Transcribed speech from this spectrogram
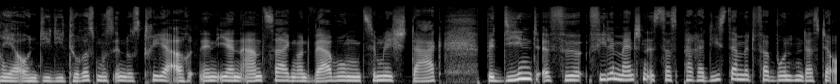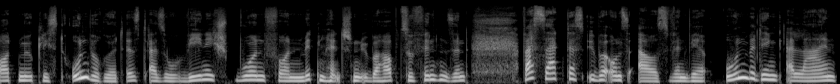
Ja, und die die Tourismusindustrie ja auch in ihren Anzeigen und Werbungen ziemlich stark bedient. Für viele Menschen ist das Paradies damit verbunden, dass der Ort möglichst unberührt ist, also wenig Spuren von Mitmenschen überhaupt zu finden sind. Was sagt das über uns aus, wenn wir unbedingt allein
